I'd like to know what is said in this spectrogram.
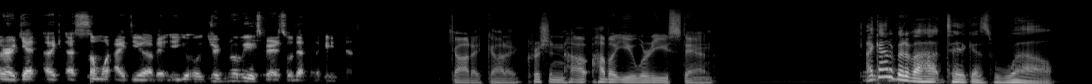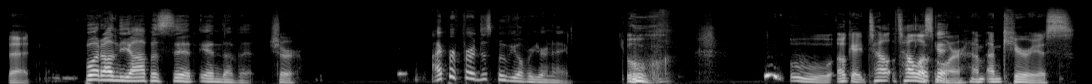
or get like a somewhat idea of it you, your movie experience will definitely be enhanced got it, got it. Christian, how how about you? Where do you stand? I got a bit of a hot take as well, Bet. but on the opposite end of it. Sure. I preferred this movie over Your Name. Ooh. Ooh. Okay. Tell tell us Okay. more. I'm I'm curious.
